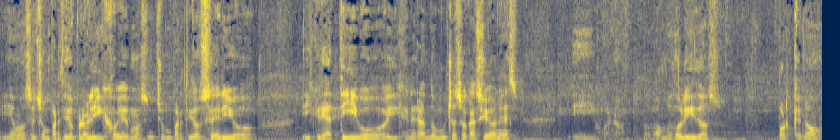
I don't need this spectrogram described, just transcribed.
y hemos hecho un partido prolijo y hemos hecho un partido serio y creativo y generando muchas ocasiones y bueno, nos vamos dolidos porque no,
